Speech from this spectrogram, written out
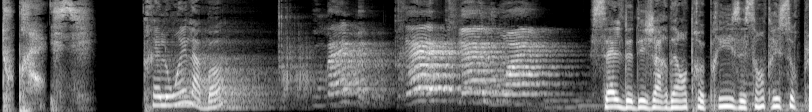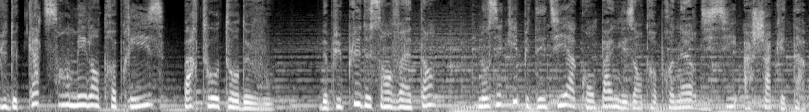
tout près ici, très loin là-bas, Ou même très, très loin. Celle de Desjardins Entreprises est centrée sur plus de 400 000 entreprises partout autour de vous. Depuis plus de 120 ans, nos équipes dédiées accompagnent les entrepreneurs d'ici à chaque étape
